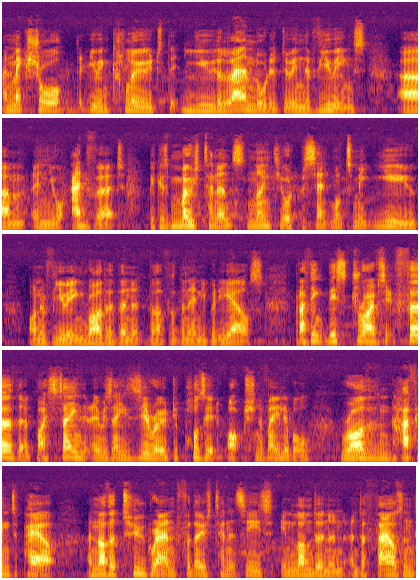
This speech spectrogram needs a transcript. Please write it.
And make sure that you include that you, the landlord, are doing the viewings um, in your advert because most tenants, 90 odd percent, want to meet you on a viewing rather than, rather than anybody else. But I think this drives it further by saying that there is a zero deposit option available rather than having to pay out another two grand for those tenancies in London and, and a thousand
